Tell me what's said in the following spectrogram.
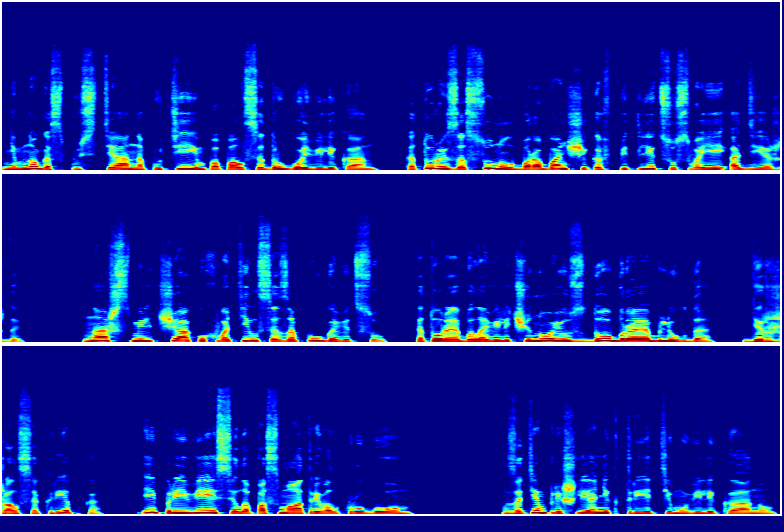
Немного спустя на пути им попался другой великан, который засунул барабанщика в петлицу своей одежды. Наш смельчак ухватился за пуговицу, которая была величиною с доброе блюдо, держался крепко и привесело посматривал кругом. Затем пришли они к третьему великану,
